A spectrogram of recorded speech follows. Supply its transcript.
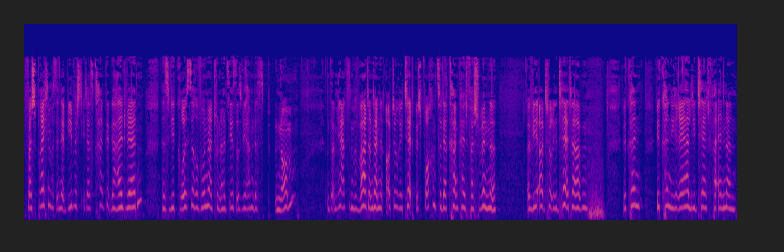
Versprechen, was in der Bibel steht, dass Kranke geheilt werden, dass wir größere Wunder tun als Jesus. Wir haben das genommen, unserem Herzen bewahrt und dann in Autorität gesprochen, zu der Krankheit verschwinde wir Autorität haben. Wir können, wir können die Realität verändern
